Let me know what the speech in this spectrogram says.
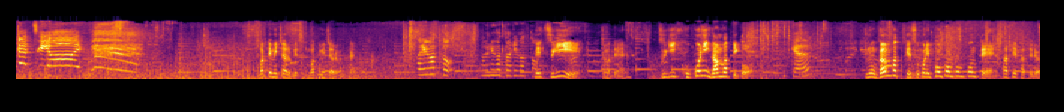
勝強いバッテめっちゃある、別バッテめっちゃある。はい。ありがとうありがとうありがとうで、次、ちょっと待って。次、ここに頑張っていこオッケーう。もう頑張って、そこにポンポンポンポンって立て立てる。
